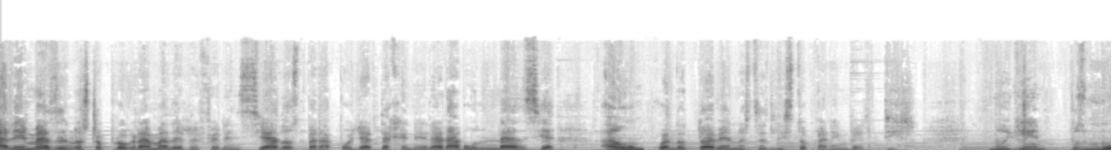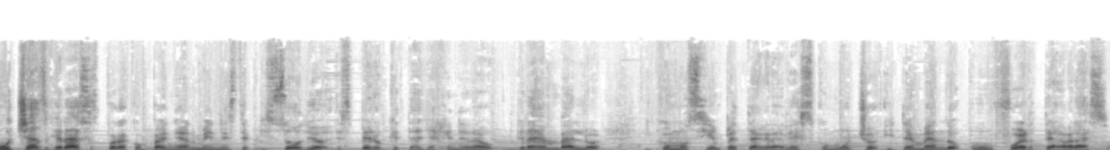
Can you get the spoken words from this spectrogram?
además de nuestro programa de referenciados para apoyarte a generar abundancia aun cuando todavía no estés listo para invertir. Muy bien, pues muchas gracias por acompañarme en este episodio, espero que te haya generado gran valor y como siempre te agradezco mucho y te mando un fuerte abrazo.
